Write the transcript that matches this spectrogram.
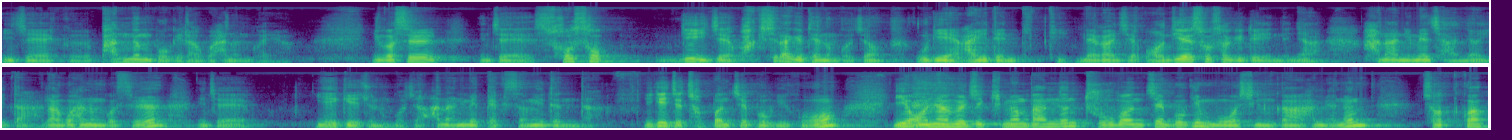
이제 그 받는 복이라고 하는 거예요. 이것을 이제 소속 이 이제 확실하게 되는 거죠. 우리의 아이덴티티. 내가 이제 어디에 소속이 되어 있느냐? 하나님의 자녀이다 라고 하는 것을 이제 얘기해 주는 거죠. 하나님의 백성이 된다. 이게 이제 첫 번째 복이고 이 언약을 지키면 받는 두 번째 복이 무엇인가 하면은 젖과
